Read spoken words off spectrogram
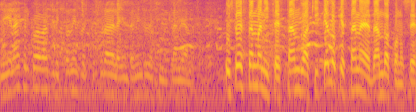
Miguel Ángel Cuevas, director de infraestructura del Ayuntamiento de Cimatlán de. Ustedes están manifestando aquí, ¿qué es lo que están eh, dando a conocer?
